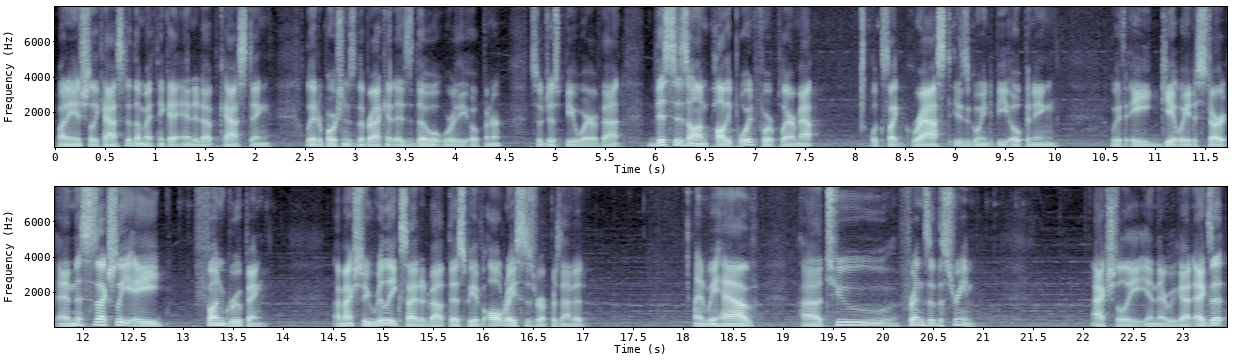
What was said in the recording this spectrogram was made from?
when I initially casted them, I think I ended up casting later portions of the bracket as though it were the opener. So just be aware of that. This is on Polypoid four-player map. Looks like Grast is going to be opening with a gateway to start. And this is actually a fun grouping. I'm actually really excited about this. We have all races represented. And we have uh, two friends of the stream actually in there. We've got Exit,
